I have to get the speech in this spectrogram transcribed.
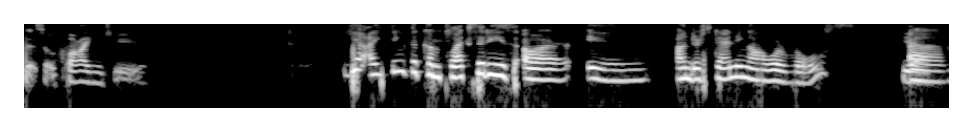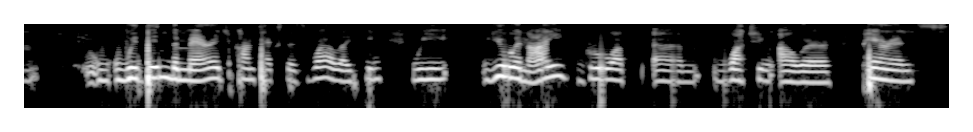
that sort of bind you. Yeah, I think the complexities are in understanding our roles yeah. um, within the marriage context as well. I think we, you and I, grew up um, watching our parents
